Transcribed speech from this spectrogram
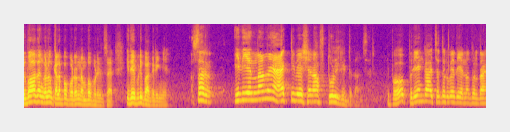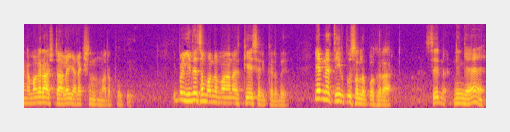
விவாதங்களும் கிளப்பப்படும் நம்பப்படுது சார். இதை எப்படி பார்க்குறீங்க? சார் இது எல்லாமே ஆக்டிவேஷன் ஆஃப் டூல் கிட் தான் சார். இப்போது பிரியங்கா சதுர்வேதி என்ன சொல்கிறாங்க மகாராஷ்டிராவில் எலெக்ஷன் வரப்போகுது. இப்போ இது சம்பந்தமான கேஸ் இருக்கிறது. என்ன தீர்ப்பு சொல்ல போகிறார்? சரி நீங்கள்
